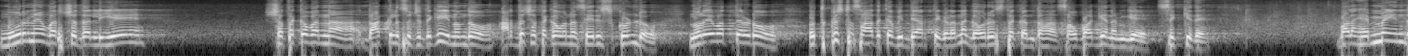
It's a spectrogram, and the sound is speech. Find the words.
ಮೂರನೇ ವರ್ಷದಲ್ಲಿಯೇ ಶತಕವನ್ನ ದಾಖಲಿಸುವ ಜೊತೆಗೆ ಇನ್ನೊಂದು ಅರ್ಧ ಶತಕವನ್ನು ಸೇರಿಸಿಕೊಂಡು ನೂರೈವತ್ತೆರಡು ಉತ್ಕೃಷ್ಟ ಸಾಧಕ ವಿದ್ಯಾರ್ಥಿಗಳನ್ನು ಗೌರವಿಸ್ತಕ್ಕಂತಹ ಸೌಭಾಗ್ಯ ನಮಗೆ ಸಿಕ್ಕಿದೆ. ಬಹಳ ಹೆಮ್ಮೆಯಿಂದ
